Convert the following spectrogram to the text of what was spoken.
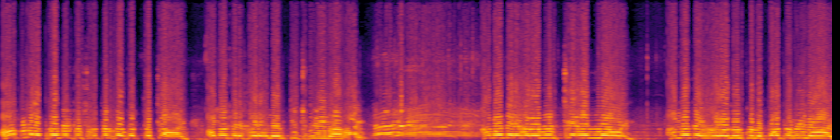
আমরা আপনাদেরকে সতর্ক করতে চাই। আমাদের হারানোর কিছুই নাই। আমাদের হারানোর চেয়ার নয় আমাদের হারানোর কোনো পদবি নাই।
